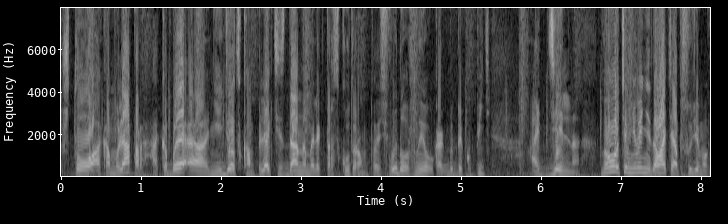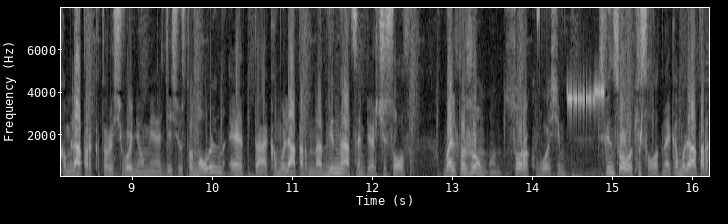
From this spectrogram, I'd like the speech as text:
что аккумулятор АКБ э, не идет в комплекте с данным электроскутером, то есть вы должны его как бы докупить отдельно. Но, тем не менее, давайте обсудим аккумулятор, который сегодня у меня здесь установлен. Это аккумулятор на 12 ампер часов, вольтажом он 48, свинцово-кислотный аккумулятор.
